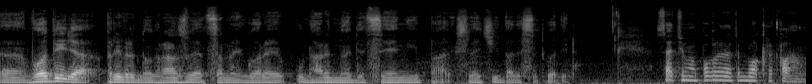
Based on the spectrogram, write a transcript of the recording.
Eh, vodilja privrednog razvoja Crne Gore u narednoj deceniji pa sljedećih 20 godina. Sad ćemo pogledati blok reklamu.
